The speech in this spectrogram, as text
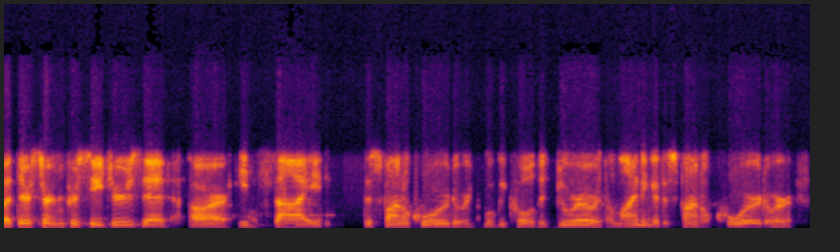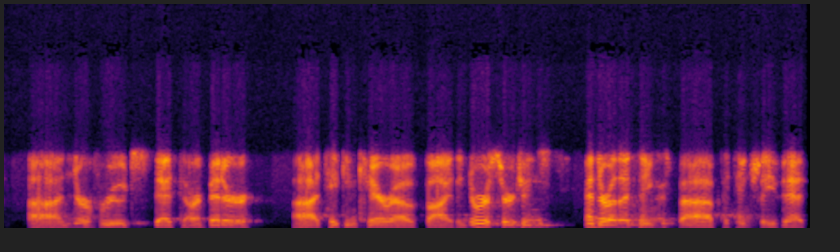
but there are certain procedures that are inside the spinal cord or what we call the dura or the lining of the spinal cord or uh, nerve roots that are better uh, taken care of by the neurosurgeons. And there are other things uh, potentially that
